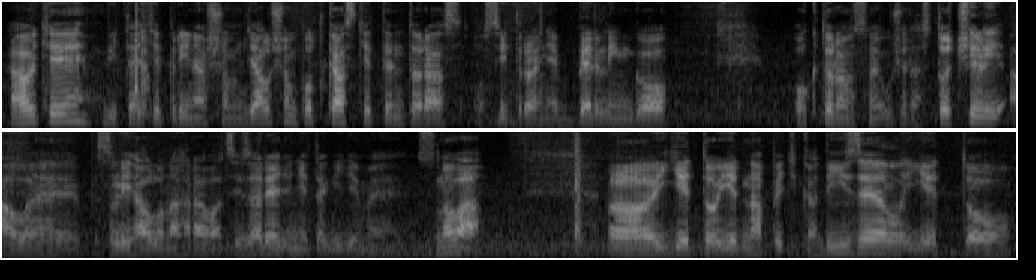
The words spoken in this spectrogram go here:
Ahojte, vítajte pri našom ďalšom podcaste, tentoraz o Citroene Berlingo, o ktorom sme už raz točili, ale zlyhalo nahrávacie zariadenie, tak ideme znova. Uh, Je to 1.5 diesel, je to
